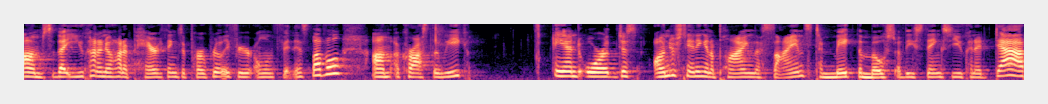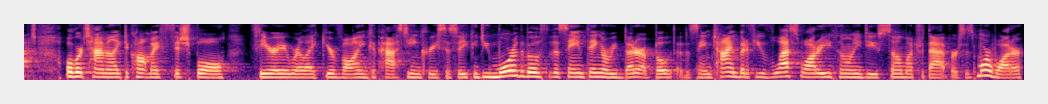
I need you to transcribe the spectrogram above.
um, so that you kind of know how to pair things appropriately for your own fitness level um, across the week and or just understanding and applying the science to make the most of these things so you can adapt over time. I like to call it my fishbowl theory where like your volume capacity increases. So you can do more of the both of the same thing or be better at both at the same time. But if you have less water you can only do so much with that versus more water.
